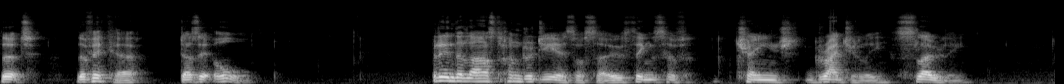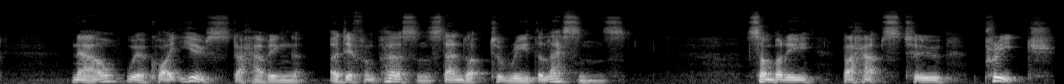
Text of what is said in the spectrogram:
that the vicar does it all. But in the last hundred years or so, things have changed gradually, slowly. Now we're quite used to having a different person stand up to read the lessons. Somebody perhaps to preach,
